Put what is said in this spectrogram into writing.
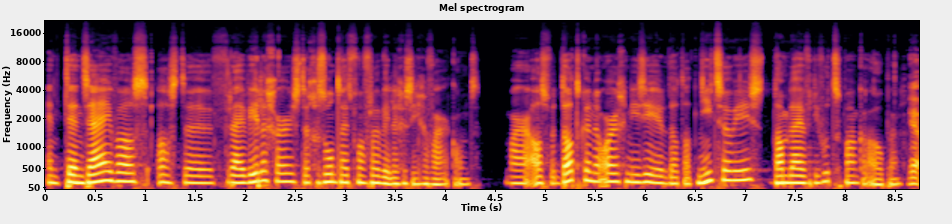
En tenzij was als de vrijwilligers, de gezondheid van vrijwilligers in gevaar komt. Maar als we dat kunnen organiseren dat dat niet zo is, dan blijven die voedselbanken open. Ja.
